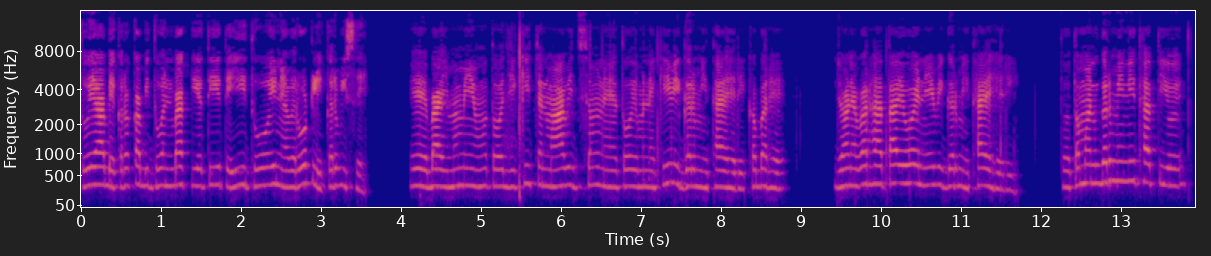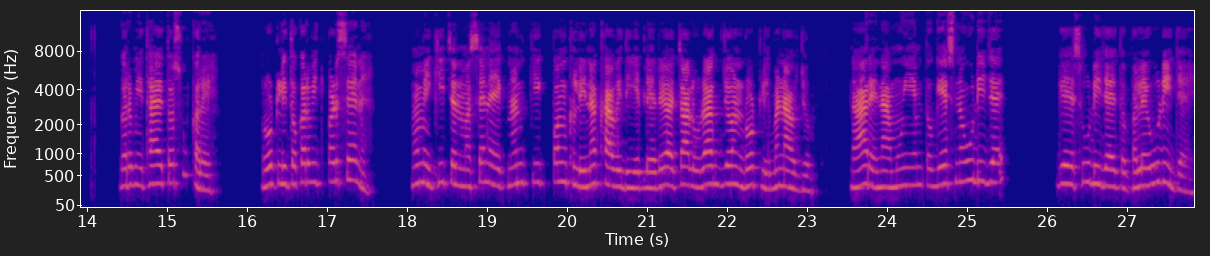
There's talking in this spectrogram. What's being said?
ધોયા, બે રકાબી ધોવાની બાકી હતી તે ઈ ધોઈને હવે રોટલી કરવી છે. એ બાઈ, મમ્મી, હું તો હજી કિચનમાં આવી જ છું ને, તોય મને કેવી ગરમી થાય હેરી, ખબર હે? જાણે વરસાદ આવ્યો હોય ને, એવી ગરમી થાય હેરી. તો તમને ગરમી નહીં થતી હોય? ગરમી થાય તો શું કરે? રોટલી તો કરવી જ પડશે ને. મમ્મી કિચનમાં છે ને, એક નનકી પંખલી નખાવી દી, એટલે રે, ચાલુ રાખજો ને, રોટલી બનાવજો. ના રે, ના હું એમ તો ગેસ ને ઉડી જાય. ગેસ ઉડી જાય તો ભલે ઉડી જાય.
